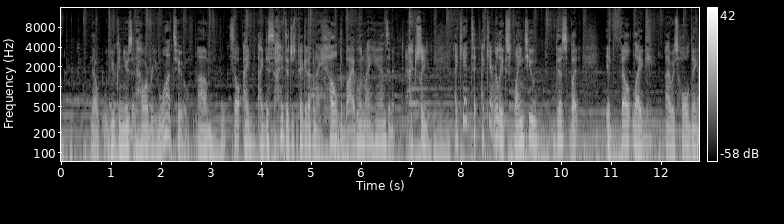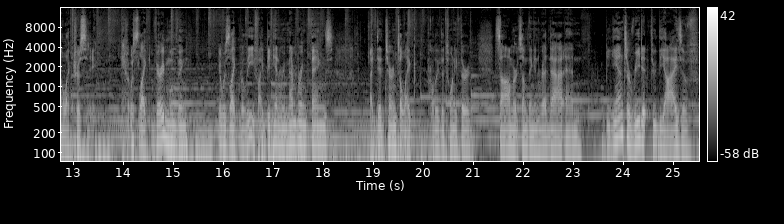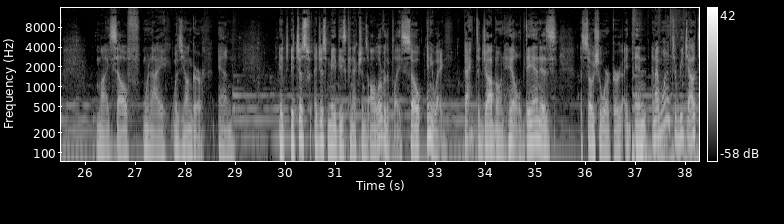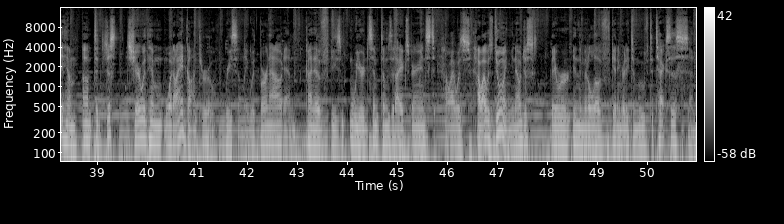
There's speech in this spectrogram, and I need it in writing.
that you can use it however you want to. Um, so I, I decided to just pick it up and I held the Bible in my hands and it actually, I can't t- I can't really explain to you this, but it felt like I was holding electricity. It was like very moving. It was like relief. I began remembering things. I did turn to like probably the 23rd Psalm or something and read that and began to read it through the eyes of myself when I was younger. And it, it just I just made these connections all over the place. So anyway, back to Jawbone Hill. Dan is a social worker, and and I wanted to reach out to him um, to just share with him what I had gone through recently with burnout and kind of these weird symptoms that I experienced. How I was how I was doing, you know, just they were in the middle of getting ready to move to Texas, and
